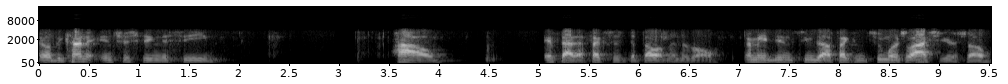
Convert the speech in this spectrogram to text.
it'll be kind of interesting to see how, if that affects his development at all. I mean, it didn't seem to affect him too much last year, so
